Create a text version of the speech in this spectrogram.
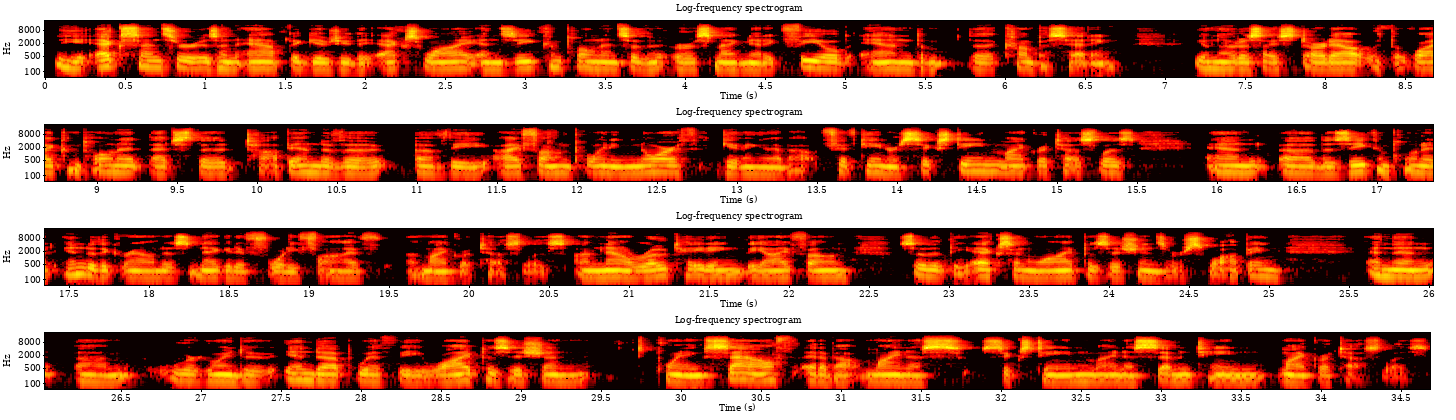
The X sensor is an app that gives you the X, Y, and Z components of the Earth's magnetic field and the, the, compass heading. You'll notice I start out with the Y component. That's the top end of the of the iPhone pointing north, giving about 15 or 16 microteslas. And uh, the Z component into the ground is negative 45 uh, microteslas. I'm now rotating the iPhone so that the X and Y positions are swapping. And then um, we're going to end up with the Y position pointing south at about minus 16, minus 17 microteslas.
